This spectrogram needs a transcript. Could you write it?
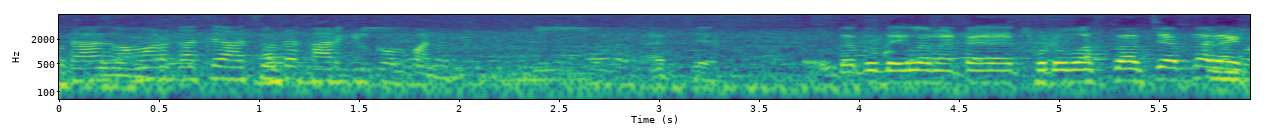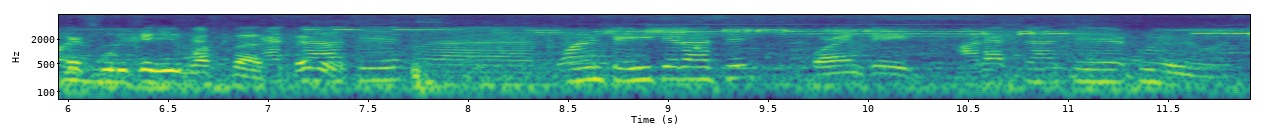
ওটা আমার কাছে আছে ওটা কার্গিল কোম্পানি। আচ্ছা। ওটা তো দেখলাম একটা ছোট বস্তা আছে আপনার একটা কুড়ি কেজির বস্তা। আছে পয়েন্ট এইটের আছে পয়েন্ট এইট আর একটা আছে টু এম এম আছে।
